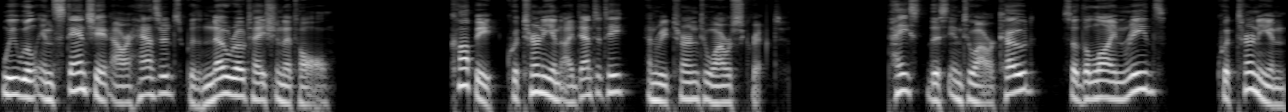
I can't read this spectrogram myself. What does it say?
We will instantiate our hazards with no rotation at all. Copy quaternion identity and return to our script. Paste this into our code so the line reads quaternion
